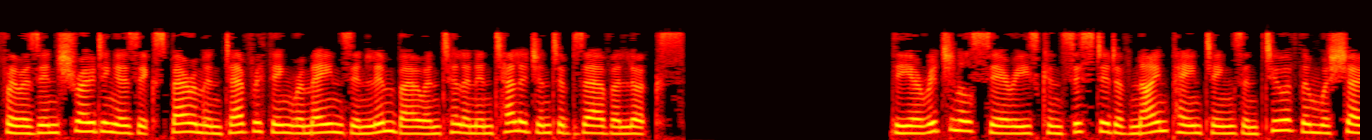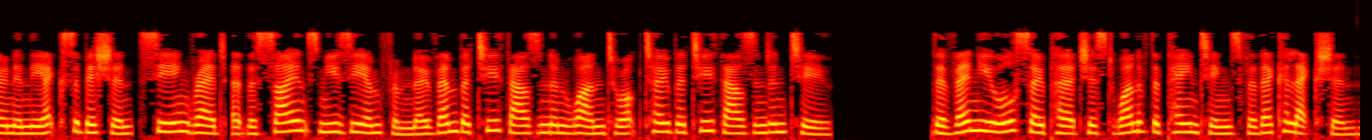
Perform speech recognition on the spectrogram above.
For as in Schrödinger's experiment everything remains in limbo until an intelligent observer looks. The original series consisted of nine paintings and two of them were shown in the exhibition Seeing Red at the Science Museum from November 2001 to October 2002. The venue also purchased one of the paintings for their collection.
